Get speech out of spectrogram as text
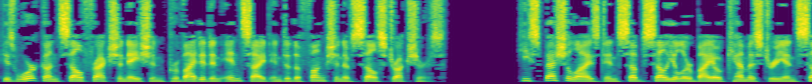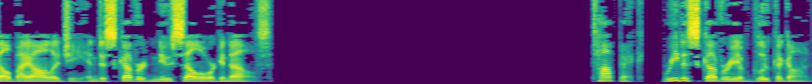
His work on cell fractionation provided an insight into the function of cell structures. He specialized in subcellular biochemistry and cell biology and discovered new cell organelles. Rediscovery of glucagon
